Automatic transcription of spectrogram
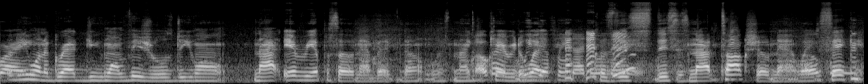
right. do you want to grad? Do you want visuals? Do you want not every episode now, baby? Don't let's not get Okay, carried we away. definitely not Because this this is not a talk show now. Wait a second.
